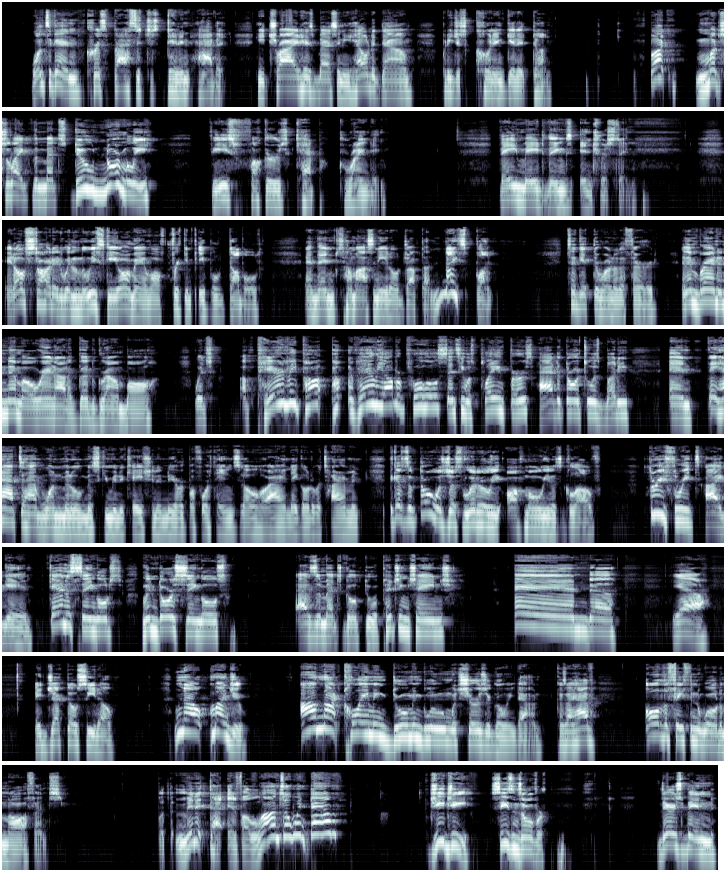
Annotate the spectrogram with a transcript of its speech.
once again, Chris Bassitt just didn't have it. He tried his best and he held it down, but he just couldn't get it done. But much like the Mets do normally, these fuckers kept grinding. They made things interesting. It all started when Luis Guillorme of all freaking people doubled, and then Tomas Nido dropped a nice bunt to get the run of the third. And then Brandon Nimmo ran out a good ground ball, which apparently apparently Albert Pujols, since he was playing first, had to throw it to his buddy, and they had to have one of miscommunication in New York before things go awry and they go to retirement because the throw was just literally off Molina's glove. Three three tie game. Canha singles, Lindor singles, as the Mets go through a pitching change, and uh, yeah, ejectocito. Now, mind you, I'm not claiming doom and gloom with Scherzer going down because I have all the faith in the world in my offense. But the minute that if Alonso went down, GG, season's over. There's been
